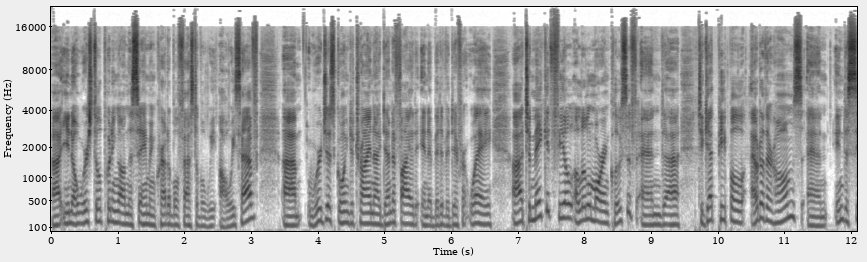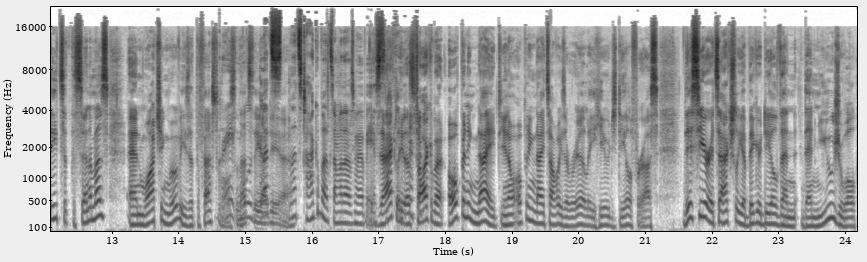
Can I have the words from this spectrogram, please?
Uh, you know, we're still putting on the same incredible festival we always have. Um, we're just going to try and identify it in a bit of a different way uh, to make it feel a little more inclusive and uh, to get people out of their homes and into seats at the cinemas and watching movies at the festival. Great. So that's Well, the let's, idea. Let's talk about some of those movies. Exactly. Let's talk about opening night. You know, opening night's always a really huge deal for us. This year, it's actually a bigger deal than than usual.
